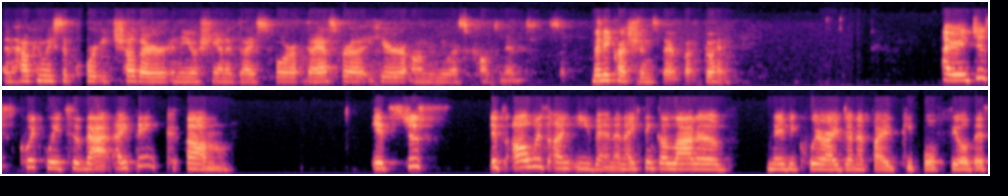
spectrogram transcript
and how can we support each other in the Oceania diaspora, diaspora here on the US continent? So many questions there, but go ahead. I mean, just quickly to that, I think um, it's just, it's always uneven. And I think a lot of maybe queer identified people feel this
